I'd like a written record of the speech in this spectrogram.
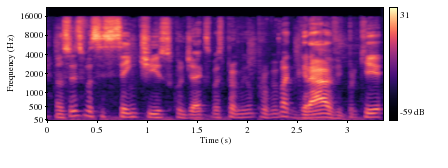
Eu não sei se você sente isso com o Jax, mas pra mim é um problema grave, porque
